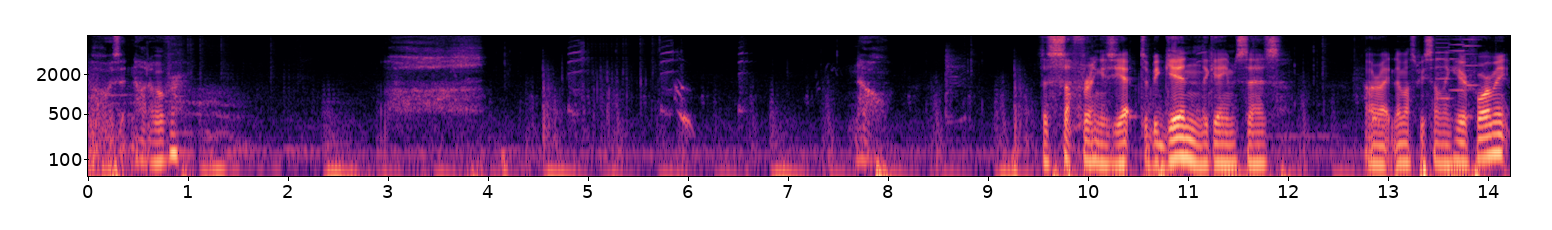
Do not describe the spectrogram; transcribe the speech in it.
Oh, is it not over? No. The suffering is yet to begin, the game says. Alright, there must be something here for me.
